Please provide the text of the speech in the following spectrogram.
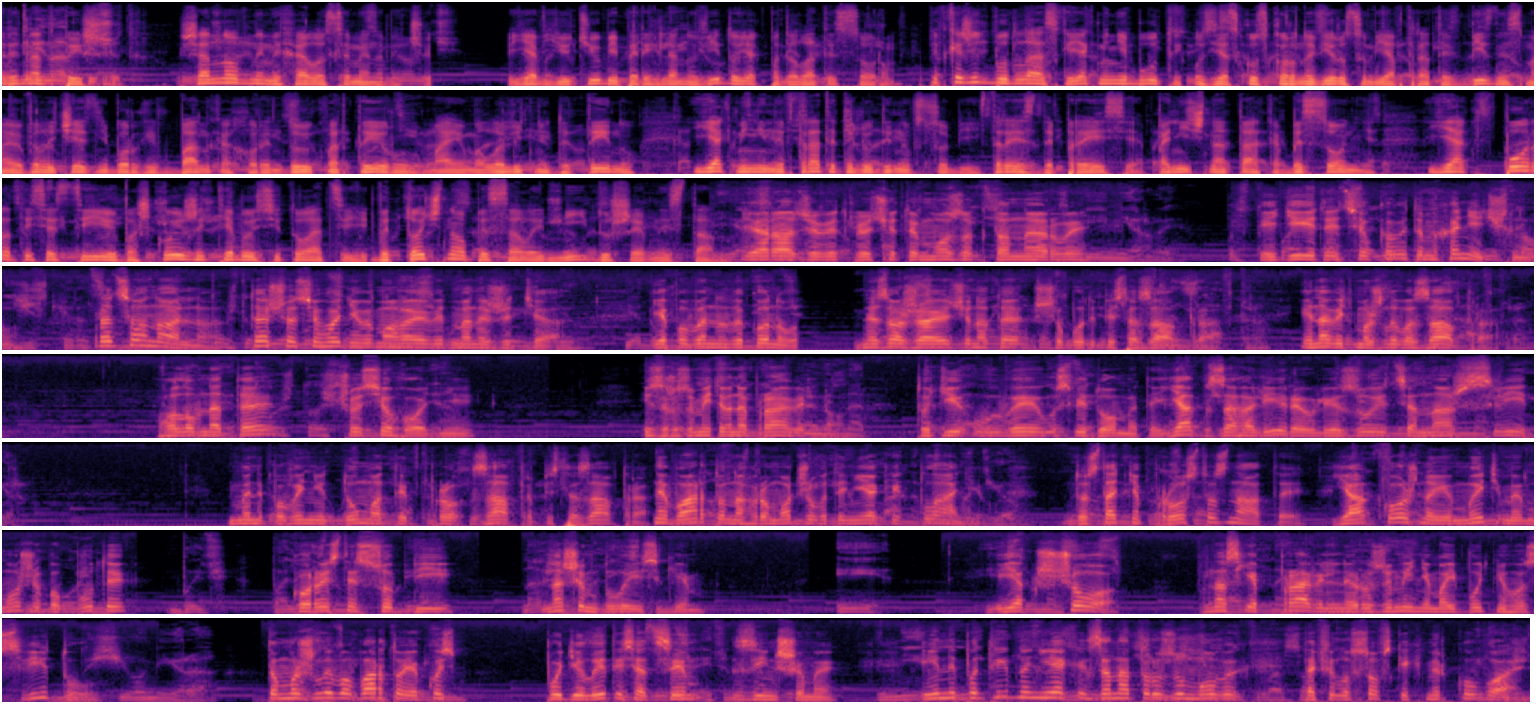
Ренат пише: Шановний Михайло Семеновичу, я в Ютубі переглянув відео, як подолати сором. Підкажіть, будь ласка, як мені бути? У зв'язку з коронавірусом я втратив бізнес, маю величезні борги в банках, орендую квартиру, маю малолітню дитину. Як мені не втратити людину в собі? Стрес, депресія, панічна атака, безсоння. Як впоратися з цією важкою життєвою ситуацією? Ви точно описали мій душевний стан. Я раджу відключити мозок та нерви і діяти цілковито механічно, раціонально. Те, що сьогодні вимагає від мене життя, я повинен виконувати, незважаючи на те, що буде післязавтра, і навіть можливо завтра. Головне те, що сьогодні. І зрозумійте мене правильно. Тоді ви усвідомите, як взагалі реалізується наш світ. Ми не повинні думати про завтра, післязавтра. Не варто нагромоджувати ніяких планів. Достатньо просто знати, як кожної миті ми можемо бути корисні собі, нашим близьким. І якщо в нас є правильне розуміння майбутнього світу, то можливо варто якось поділитися цим з іншими. І не потрібно ніяких занадто розумових та філософських міркувань.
